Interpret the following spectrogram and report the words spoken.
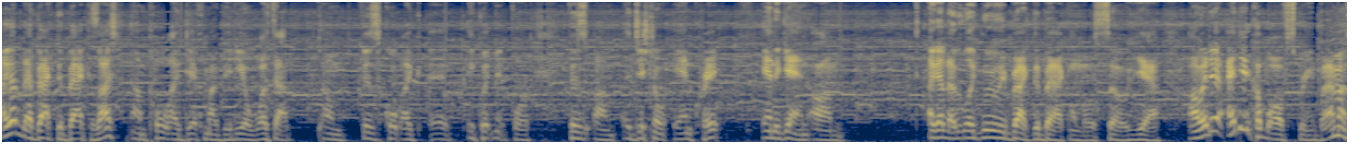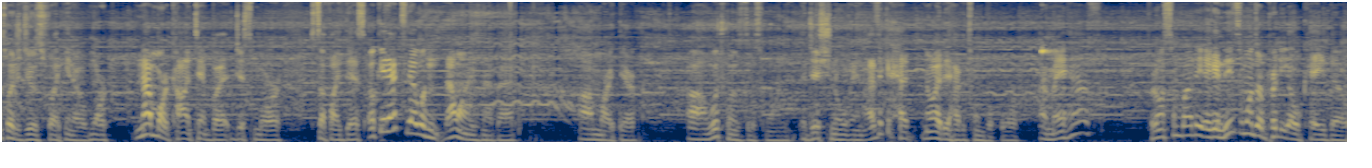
I got that back to back because last um, pull I did for my video was that um physical like uh, equipment for phys um additional and crit. And again, um, I got that like literally back to back almost. So yeah, um, I did I did a couple off screen, but I might as well just do this for like you know more not more content, but just more stuff like this. Okay, that's that wasn't that one isn't that bad. Um, right there. Um, which one's this one? Additional, and I think I had no, I didn't have this one before. I may have put on somebody. Again, these ones are pretty okay though.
